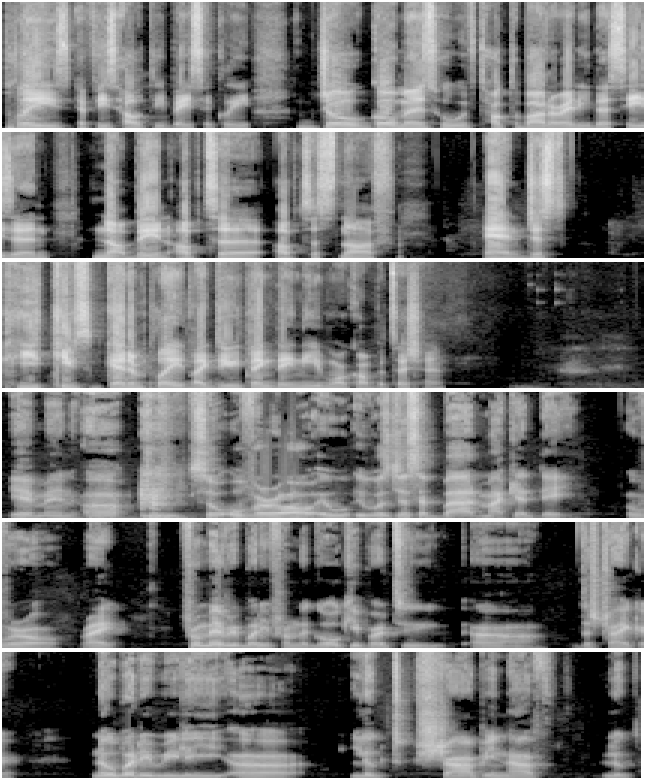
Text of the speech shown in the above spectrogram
plays if he's healthy, basically? Joe Gomez, who we've talked about already this season, not being up to up to snuff, and just he keeps getting played. Like, do you think they need more competition? Yeah, man. Uh, so overall, it, it was just a bad market day overall, right? From everybody, from the goalkeeper to uh, the striker, nobody really uh, looked sharp enough, looked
